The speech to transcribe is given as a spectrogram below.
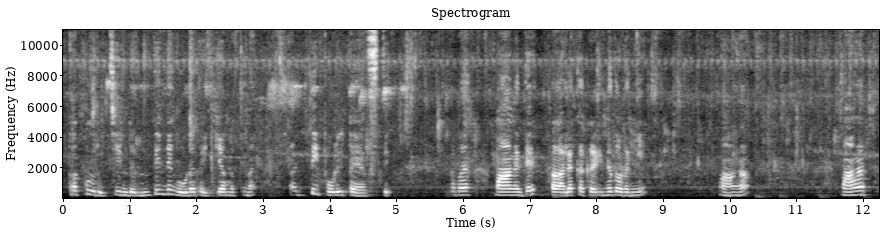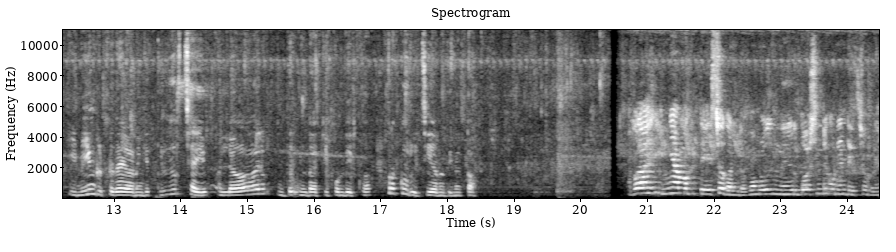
അത്രക്കും രുചിയുണ്ട്. എന്തിന്റെ കൂടെ കഴിക്കാൻ പറ്റുന്ന അടിപൊളി ടേസ്റ്റ് അപ്പോൾ മാങ്ങന്റെ കാലൊക്കെ കഴിഞ്ഞ് തുടങ്ങി. മാങ്ങ മാങ്ങ ഇനിയും കിട്ടുകയാണെങ്കിൽ തീർച്ചയായും എല്ലാവരും ഇത് ഉണ്ടാക്കിക്കൊണ്ടിരിക്കുക. അത്രക്കും രുചിയാണ് ഇതിന് കേട്ടോ അപ്പോൾ ഇനി നമുക്ക് ടേസ്റ്റ് ഒക്കെ ഉണ്ട് നമ്മൾ നീർദോശന്റെ കൂടെ ടേസ്റ്റ് ഒക്കെ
